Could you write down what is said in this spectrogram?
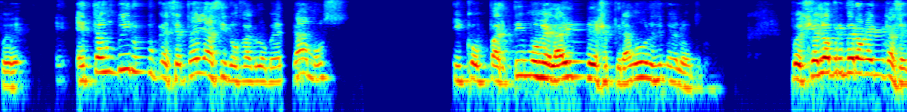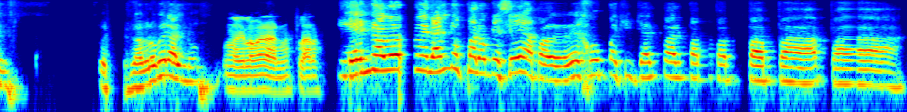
pues, este es un virus que se pega si nos aglomeramos y compartimos el aire y respiramos uno encima del otro. Pues, ¿qué es lo primero que hay que hacer? Pues no aglomerarnos. No aglomerarnos, claro. Y es no aglomerarnos para lo que sea, para beber, para chichar, para, para, para, para,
